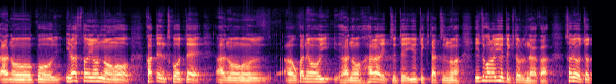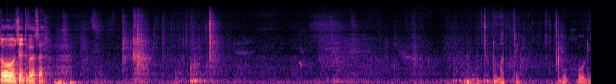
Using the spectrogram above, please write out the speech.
あのこうイラスト4のを勝手に使うてあのお金をあの払えっつって言うてきたっつうのはいつ頃言うてきとるんだかそれをちょっと教えてください。ちょっと待って。法理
